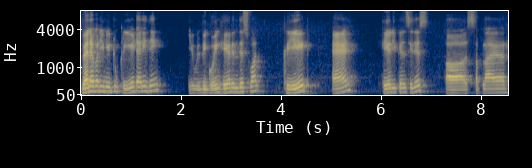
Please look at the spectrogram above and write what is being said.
whenever you need to create anything you will be going here in this one create and here you can see this uh, supplier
